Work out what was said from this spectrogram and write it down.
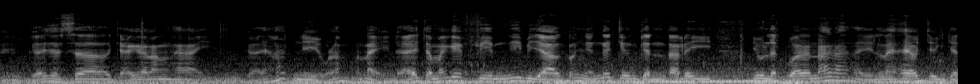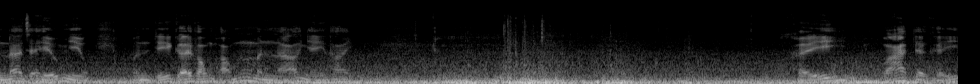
Thì kể sơ sơ chạy ra lăng hai kể hết nhiều lắm. Cái này để cho mấy cái phim như bây giờ có những cái chương trình ta đi du lịch qua đến đó, đó thì theo chương trình đó sẽ hiểu nhiều. Mình chỉ kể phỏng phỏng mình ở vậy thôi. Khỉ quá trời khỉ.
